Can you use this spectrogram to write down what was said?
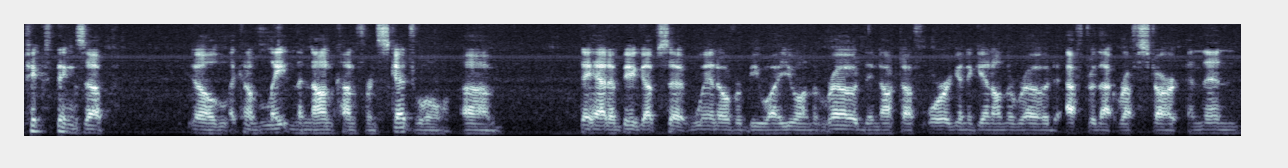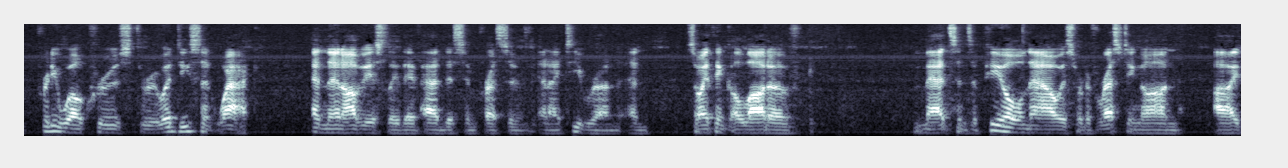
picked things up, you know, like kind of late in the non-conference schedule. Um, they had a big upset win over BYU on the road. They knocked off Oregon again on the road after that rough start, and then pretty well cruised through a decent WAC. And then obviously they've had this impressive NIT run, and so I think a lot of Madsen's appeal now is sort of resting on I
